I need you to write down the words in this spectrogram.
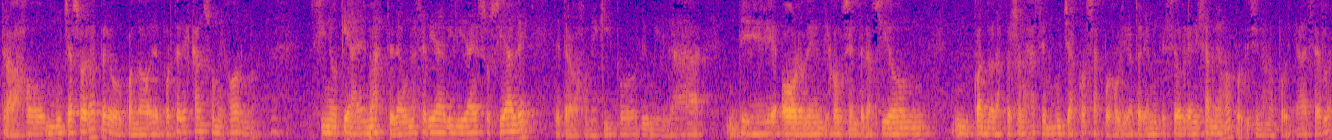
trabajo muchas horas, pero cuando hago deporte descanso mejor, ¿no? sino que además te da una serie de habilidades sociales, de trabajo en equipo, de humildad, de orden, de concentración. Cuando las personas hacen muchas cosas, pues obligatoriamente se organizan mejor, porque si no, no podrían hacerlas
